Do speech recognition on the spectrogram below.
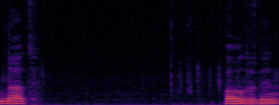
not older than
